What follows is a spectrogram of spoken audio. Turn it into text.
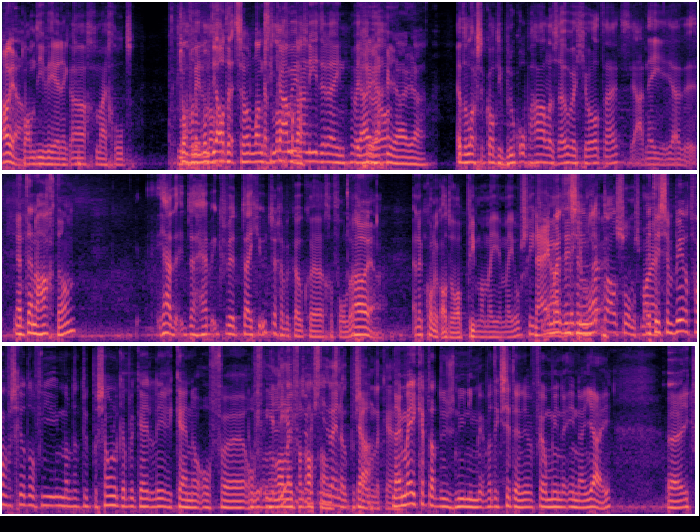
Oh ja. Kwam die weer en ik, ach, mijn god. John van der Brom die altijd zo langs het die camera... aan iedereen, weet ja, je wel. ja, ja, ja. En de langs de kant die broek ophalen, zo, weet je wel altijd. Ja, nee, ja, En Ten Hag dan? Ja daar heb ik, een tijdje Utrecht heb ik ook eh, gevolgd. Oh ja. En daar kon ik altijd wel prima mee, mee opschieten. Nee, Ja, maar het is een- hartaal soms, maar... Het is een wereld van verschil of je iemand natuurlijk persoonlijk hebt le- leren kennen of, eh, of je alleen van afstand. iedereen ook persoonlijk ja. kennen. Nee, maar ik heb dat dus nu niet meer, want ik zit er veel minder in dan jij. Eh, ik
